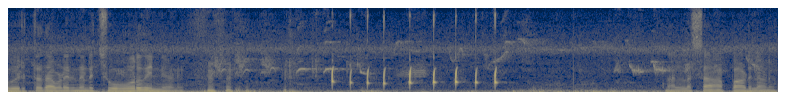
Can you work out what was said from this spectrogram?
ഒരുത്തത് അവിടെ ഇരുന്നിട്ട് ചോറ് തന്നെയാണ് നല്ല സാപ്പാടിലാണ്.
